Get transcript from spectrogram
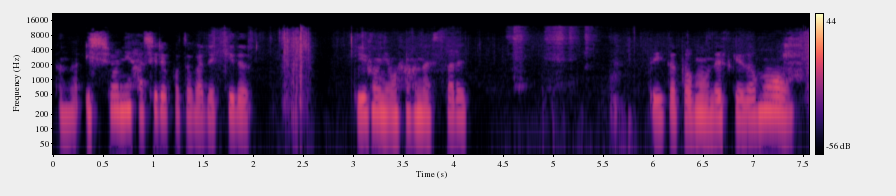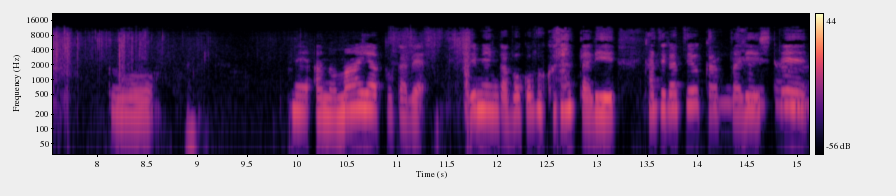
あの、一緒に走ることができるっていうふうにお話しされていたと思うんですけども、とね、あの、マーヤとかで地面がボコボコだったり、風が強かったりして、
